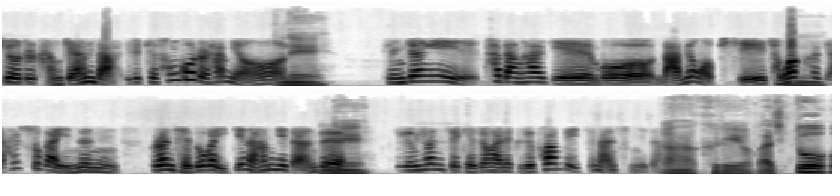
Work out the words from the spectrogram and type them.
치료를 강제한다 이렇게 선고를 하면 네. 굉장히 타당하게 뭐 남용 없이 정확하게 음. 할 수가 있는 그런 제도가 있기는 합니다. 근데 네. 지금 현재 개정안에 그게 포함되어 있지는 않습니다. 아 그래요. 아직도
